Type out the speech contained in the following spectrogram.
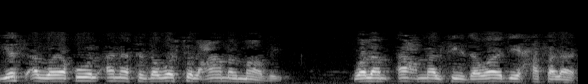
يسأل ويقول أنا تزوجت العام الماضي ولم أعمل في زواجي حفلات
